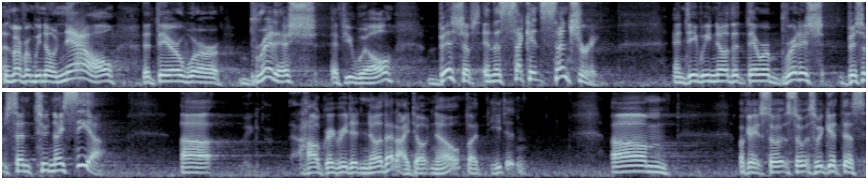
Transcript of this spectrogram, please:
As a matter of fact, we know now that there were British, if you will, bishops in the second century. Indeed, we know that there were British bishops sent to Nicaea. Uh, how Gregory didn't know that, I don't know, but he didn't. Um, okay, so, so, so we get this.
